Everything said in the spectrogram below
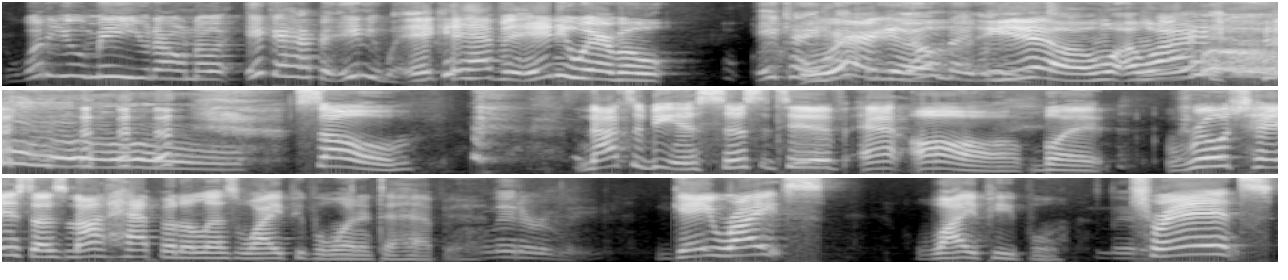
what do you mean you don't know it? It can happen anywhere. It can happen anywhere, but It can't where happen it in your go? neighborhood. Yeah, why? So, not to be insensitive at all, but real change does not happen unless white people want it to happen. Literally. Gay rights, white people. Trans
